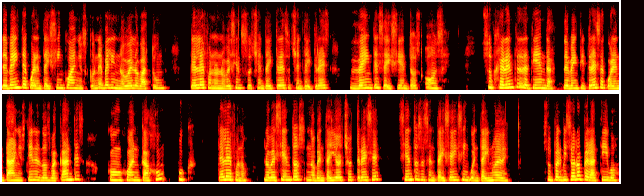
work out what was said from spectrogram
de 20 a 45 años con Evelyn Novelo Batún teléfono 983 83 20 611. Subgerente de tienda de 23 a 40 años, tiene dos vacantes con Juan Cajú Puc, teléfono 998 13 166 59. Supervisor operativo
